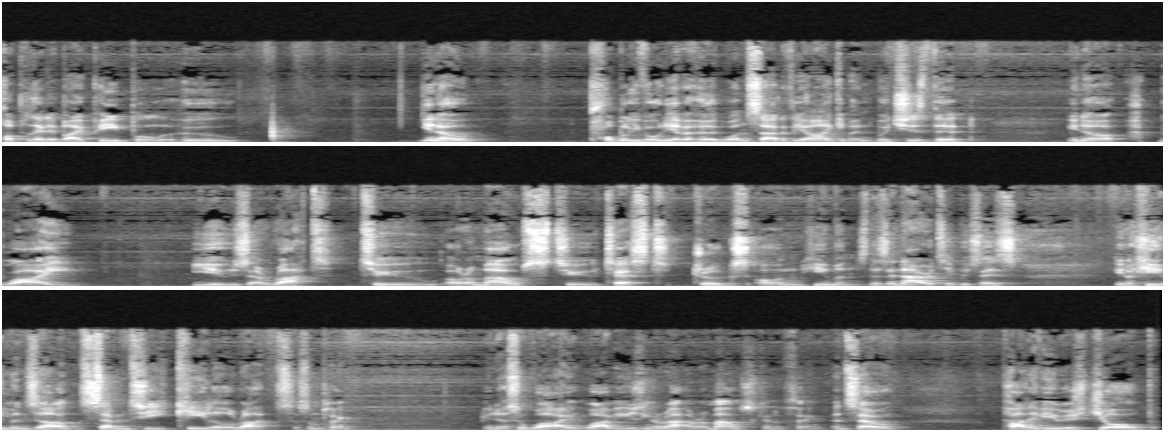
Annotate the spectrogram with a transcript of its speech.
populated by people who you know, probably have only ever heard one side of the argument, which is that, you know, why use a rat to or a mouse to test drugs on humans? There's a narrative which says, you know, humans aren't 70 kilo rats or something. You know, so why why are we using a rat or a mouse kind of thing? And so part of ERA's job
